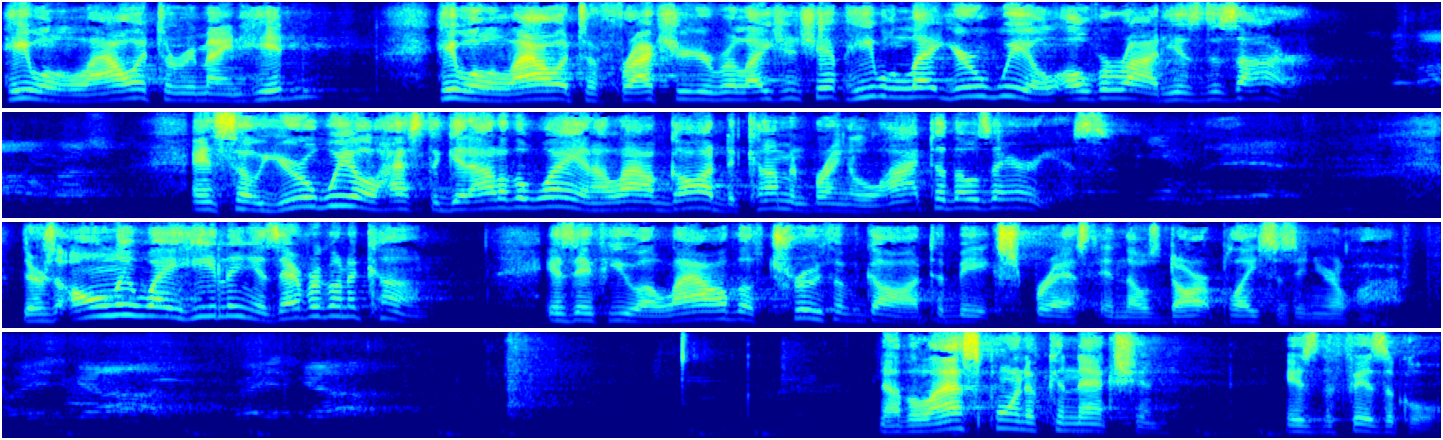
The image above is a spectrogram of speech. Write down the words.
He will allow it to remain hidden. He will allow it to fracture your relationship. He will let your will override His desire. And so your will has to get out of the way and allow God to come and bring light to those areas. There's only way healing is ever going to come is if you allow the truth of God to be expressed in those dark places in your life. Now, the last point of connection is the physical.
